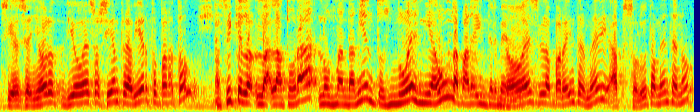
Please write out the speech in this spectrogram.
Si el Señor dio eso siempre abierto para todos. Así que la, la, la Torah, los mandamientos, no es ni aún la pared intermedia. No es la pared intermedia, absolutamente no.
